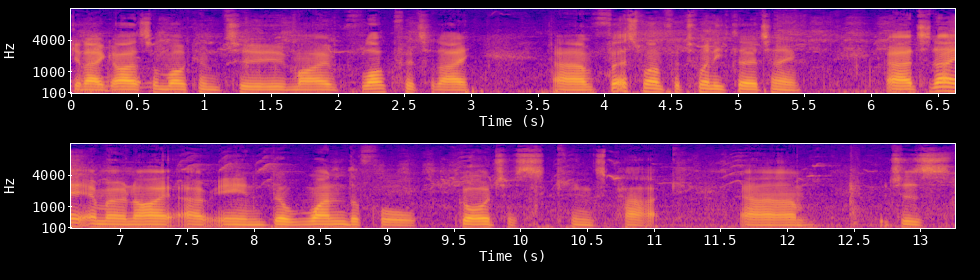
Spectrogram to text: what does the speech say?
G'day guys and welcome to my vlog for today. Um, first one for 2013. Uh, today Emma and I are in the wonderful, gorgeous Kings Park, um, which is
